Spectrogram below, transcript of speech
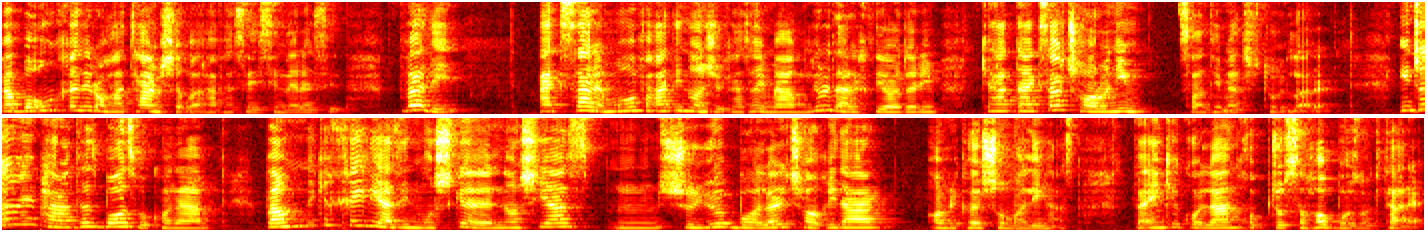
و با اون خیلی راحت تر میشه به قفسه سینه رسید. ولی اکثر ما فقط این آنژیوکت های معمولی رو در اختیار داریم که حتی اکثر 4.5 سانتی متر طول داره. اینجا من این پرانتز باز بکنم. و اونه که خیلی از این مشکل ناشی از شیوع بالای چاقی در آمریکای شمالی هست و اینکه کلا خب جثه ها بزرگتره.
